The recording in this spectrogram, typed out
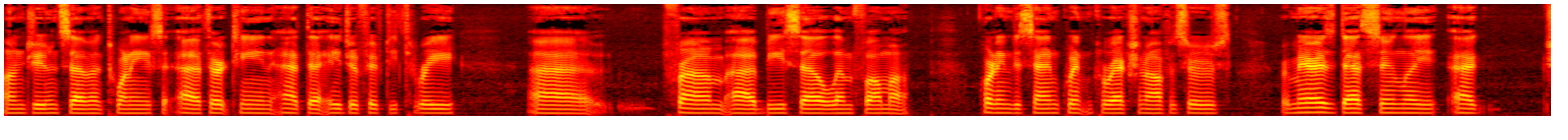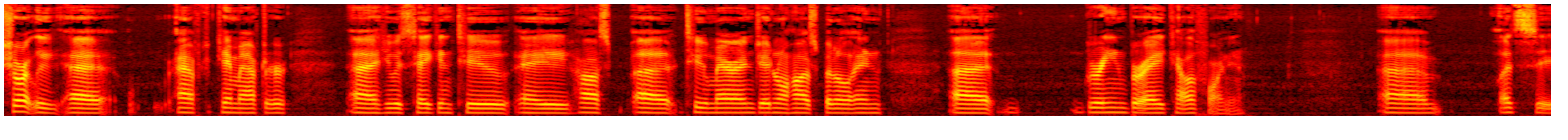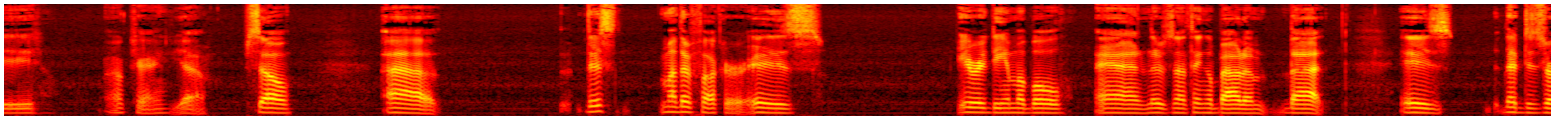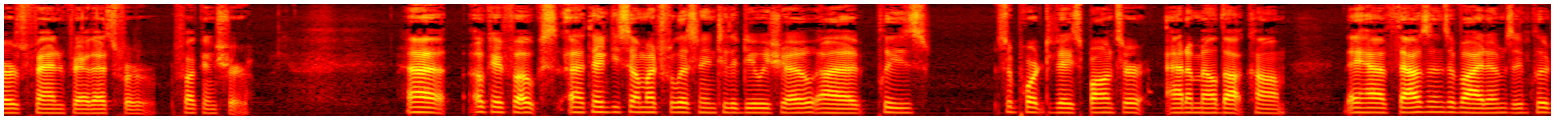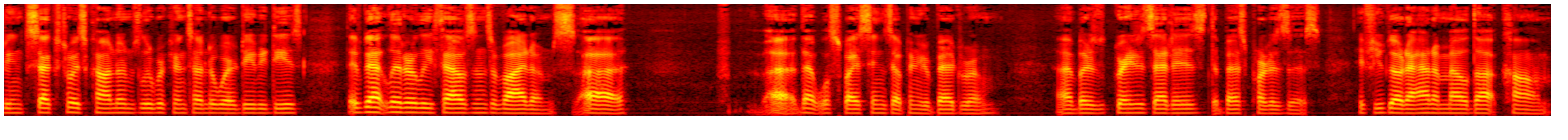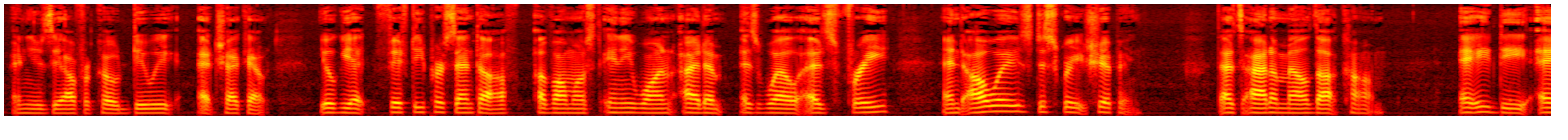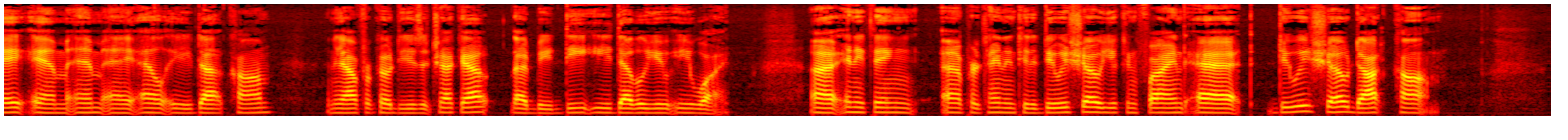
on June 7, 2013, uh, at the age of 53 uh, from uh, B cell lymphoma. According to San Quentin correction officers, Ramirez's death soonly uh, shortly uh, after came after uh, he was taken to a hosp- to Marin General Hospital in uh, Greenbrae, California. Um, let's see. Okay, yeah. So, uh, this motherfucker is irredeemable, and there's nothing about him that is that deserves fanfare. That's for fucking sure. Uh, okay, folks. Uh, thank you so much for listening to the Dewey Show. Uh, please support today's sponsor, Adammale.com. They have thousands of items, including sex toys, condoms, lubricants, underwear, DVDs. They've got literally thousands of items uh, uh, that will spice things up in your bedroom. Uh, but as great as that is, the best part is this. If you go to adammale.com and use the offer code DEWEY at checkout, you'll get 50% off of almost any one item as well as free and always discreet shipping. That's adammale.com. A D A M M A L E dot com. And the offer code to use at checkout, that'd be D E W E Y. Uh, anything uh, pertaining to the Dewey Show you can find at deweyshow.com.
